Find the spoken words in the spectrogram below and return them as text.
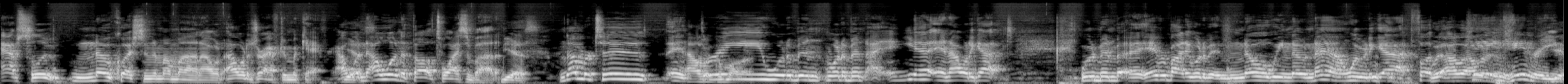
absolute no question in my mind. I would I would have drafted McCaffrey. I Yes. wouldn't I wouldn't have thought twice about it. Yes. Number two and Alvin three would have been would have been yeah, and I would have got would have been uh, everybody would have been know what we know now. We would have got fucking I- I King Henry, you Yeah,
